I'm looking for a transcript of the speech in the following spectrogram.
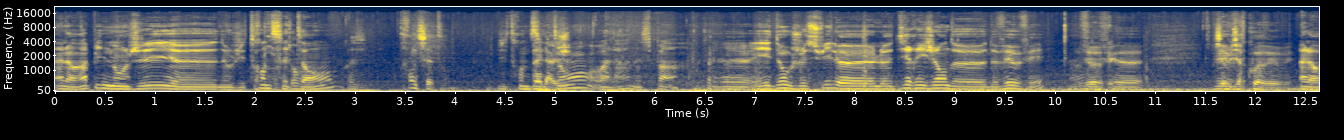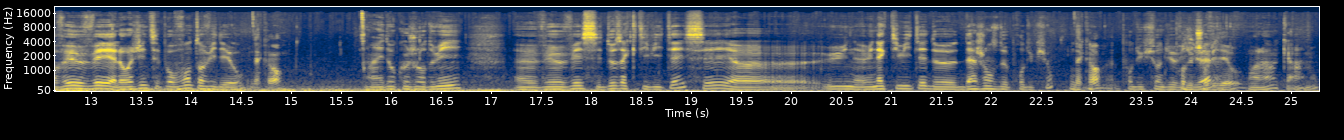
Alors rapidement, j'ai euh, donc j'ai 37 ans. 37 ans. J'ai 37 ans, voilà, n'est-ce pas? Euh, Et donc je suis le, dirigeant de, VEV. Hein, VEV. Euh, Ça veut dire quoi VEV Alors VEV à l'origine c'est pour vente en vidéo. D'accord. Et donc aujourd'hui, VEV, euh, c'est deux activités. C'est euh, une, activité d'agence de, production. D'accord. Euh, production audiovisuelle. Production vidéo. Voilà, carrément.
